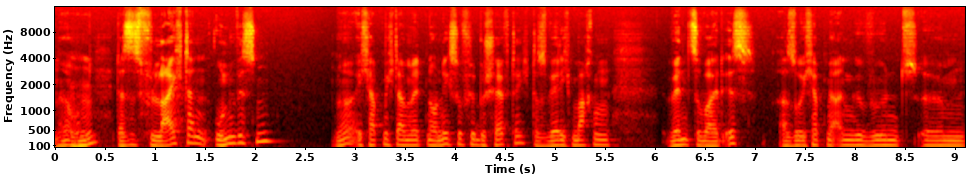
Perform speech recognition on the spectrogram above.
Ne? Mhm. das ist vielleicht dann Unwissen. Ne? Ich habe mich damit noch nicht so viel beschäftigt. Das werde ich machen, wenn es soweit ist. Also ich habe mir angewöhnt, ähm,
